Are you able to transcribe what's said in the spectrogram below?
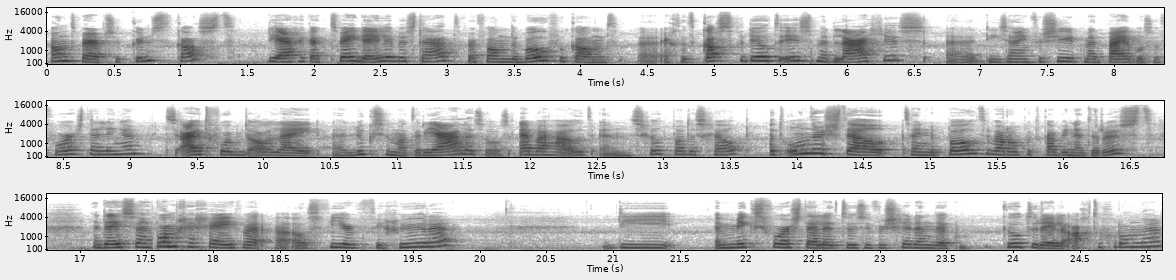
Antwerpse kunstkast. Die eigenlijk uit twee delen bestaat, waarvan de bovenkant uh, echt het kastgedeelte is met laadjes. Uh, die zijn versierd met bijbelse voorstellingen. Het is uitgevoerd met allerlei uh, luxe materialen, zoals ebbenhout en schildpaddenschelp. Het onderstel zijn de poten waarop het kabinet rust. En deze zijn vormgegeven als vier figuren, die een mix voorstellen tussen verschillende culturele achtergronden.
